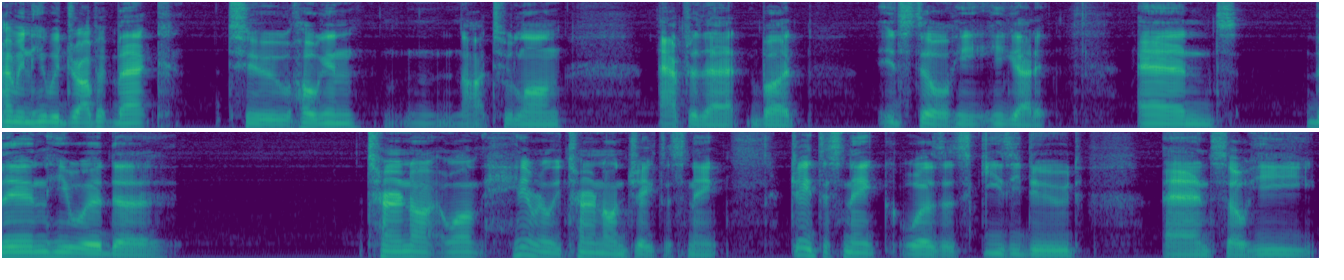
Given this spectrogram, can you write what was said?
I mean, he would drop it back to Hogan not too long after that, but it's still he he got it, and then he would uh, turn on. Well, he didn't really turn on Jake the Snake Jake the Snake was a skeezy dude, and so he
